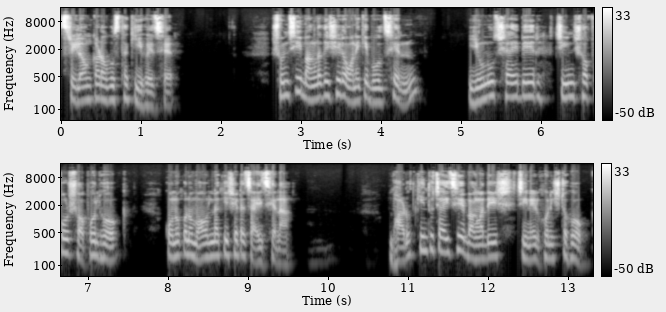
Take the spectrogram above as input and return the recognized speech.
শ্রীলঙ্কার অবস্থা কি হয়েছে। শুনছি বাংলাদেশের অনেকে বলছেন, ইউনুস সাহেবের চীন সফর সফল হোক কোনো কোনো মহল নাকি সেটা চাইছে না। ভারত কিন্তু চাইছে বাংলাদেশ চীনের ঘনিষ্ঠ হোক।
